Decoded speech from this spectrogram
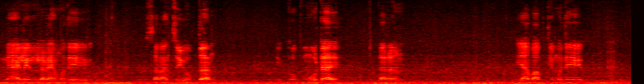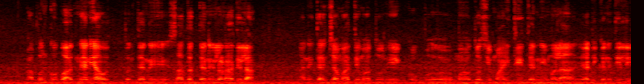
न्यायालयीन लढ्यामध्ये सरांचं योगदान हे खूप मोठं आहे. कारण या बाबतीमध्ये आपण खूप अज्ञानी आहोत पण त्यांनी सातत्याने लढा दिला आणि त्यांच्या माध्यमातून ही खूप महत्त्वाची माहिती त्यांनी मला या ठिकाणी दिली.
